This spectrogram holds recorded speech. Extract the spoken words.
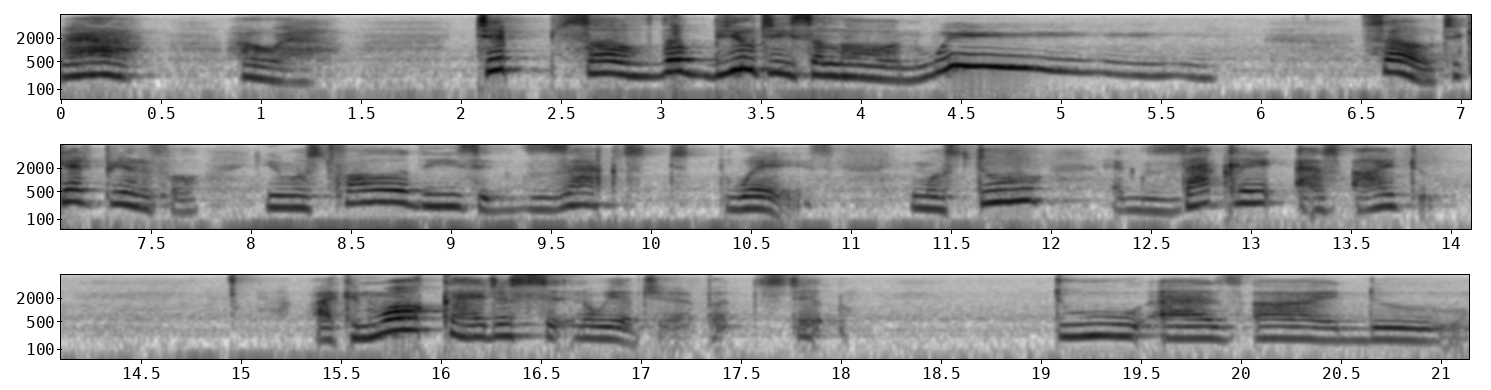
Well, oh well. Tips of the beauty salon. Whee! So, to get beautiful, you must follow these exact ways. You must do exactly as I do. I can walk, I just sit in a wheelchair, but still. Do as I do.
